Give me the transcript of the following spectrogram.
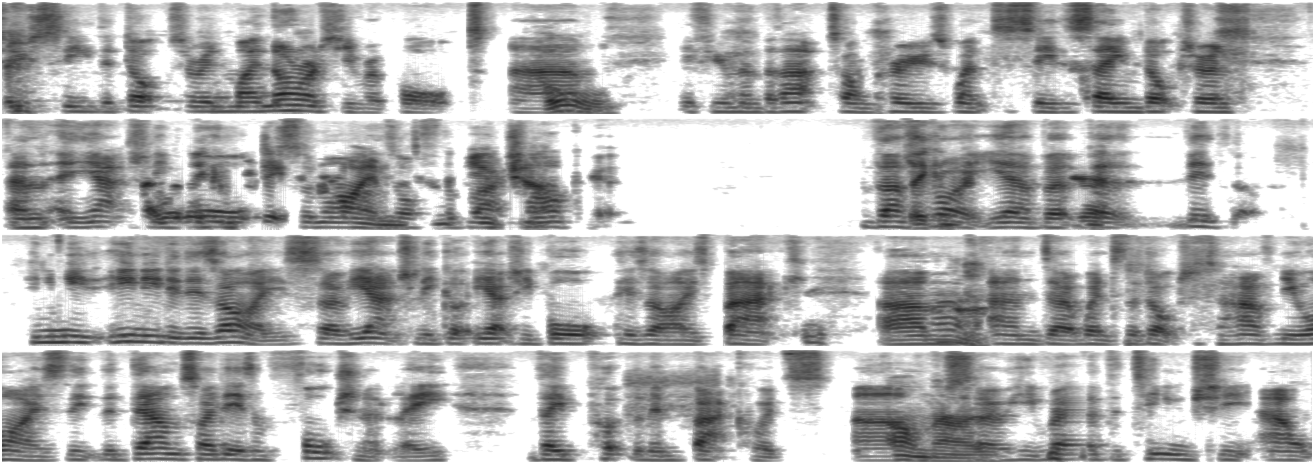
to see the doctor in Minority Report. Um, oh, if you remember that, Tom Cruise went to see the same doctor, and and he actually can bought some eyes off the the black market. That's They can- right, yeah. But yeah. uh, this, he need, he needed his eyes, so he actually got he actually bought his eyes back, um, Oh. and uh, went to the doctor to have new eyes. The the downside is, unfortunately, they put them in backwards. Um, Oh, no. So he read the team sheet out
